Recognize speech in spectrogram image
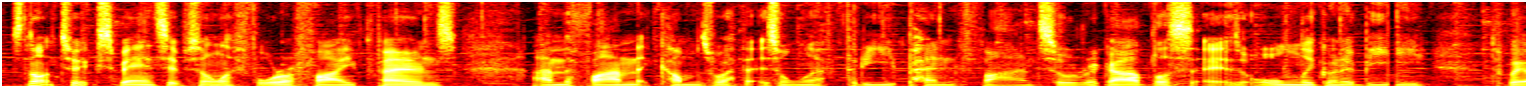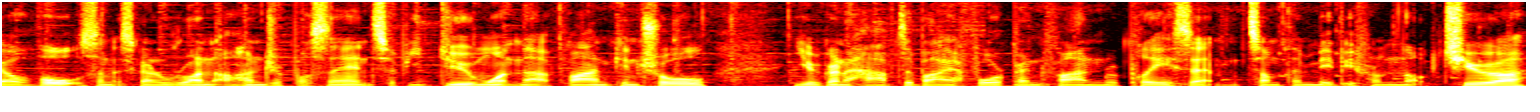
It's not too expensive, it's only 4 or 5 pounds, and the fan that comes with it is only a 3 pin fan, so regardless it is only going to be 12 volts and it's going to run 100%, so if you do want that fan control, you're going to have to buy a 4 pin fan and replace it. Something maybe from Noctua.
